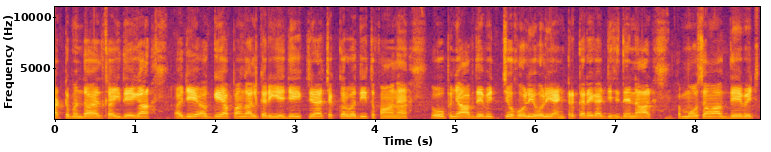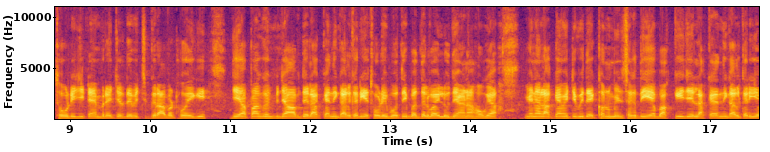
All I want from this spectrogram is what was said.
ਘੱਟ ਬੰਦਾ ਹੋਇਆ ਦਿਖਾਈ ਦੇਗਾ। ਅਜੇ ਅੱਗੇ ਆਪਾਂ ਗੱਲ ਕਰੀਏ, ਜੇ ਜਿਹੜਾ ਚੱਕਰਵਾਦੀ ਤੂਫਾਨ ਹੈ, ਉਹ ਪੰਜਾਬ ਦੇ ਵਿੱਚ ਹੌਲੀ ਹੌਲੀ ਐਂਟਰ ਕਰੇਗਾ, ਜਿਸ ਦੇ ਨਾਲ ਮੌਸਮ ਦੇ ਵਿੱਚ ਥੋੜੀ ਜਿਹੀ ਟੈਂਪਰੇਚਰ ਦੇ ਵਿੱਚ ਗਿਰਾਵਟ ਹੋਏਗੀ। ਜੇ ਆਪਾਂ ਪੰਜਾਬ ਦੇ ਇਲਾਕਿਆਂ ਦੀ ਗੱਲ ਕਰੀਏ ਥੋੜੀ ਬਹੁਤੀ ਬੱਦਲਵਾਈ ਲੁਧਿਆਣਾ ਹੋ ਗਿਆ, ਇਹਨਾਂ ਇਲਾਕਿਆਂ ਵਿੱਚ ਵੀ ਦੇਖਣ ਨੂੰ ਮਿਲ ਸਕਦੀ ਹੈ। ਬਾਕੀ ਜੇ ਇਲਾਕਿਆਂ ਦੀ ਗੱਲ ਕਰੀਏ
